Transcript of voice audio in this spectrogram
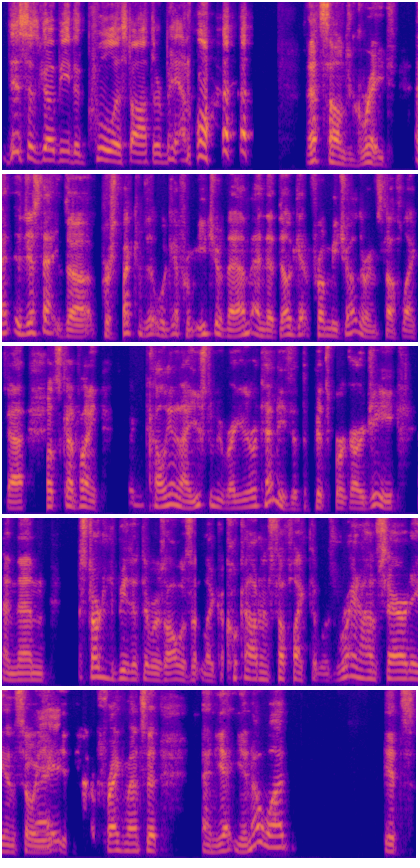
this is going to be the coolest author panel. that sounds great. And just that the perspective that we'll get from each of them and that they'll get from each other and stuff like that. It's kind of funny. Colleen and I used to be regular attendees at the Pittsburgh RG, and then started to be that there was always like a cookout and stuff like that was right on Saturday. And so right. it kind of fragments it. And yet, you know what? It's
